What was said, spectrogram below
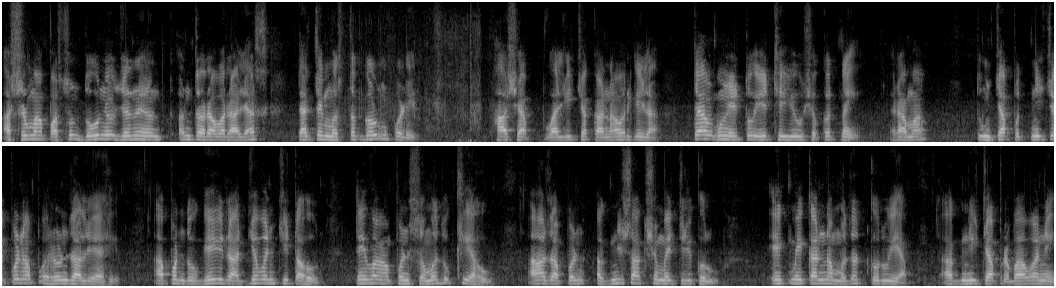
आश्रमापासून दोन योजने अंत अंतरावर आल्यास त्याचे मस्तक गळून पडेल. हा शाप वालीच्या कानावर गेला. त्यामुळे तो येथे येऊ शकत नाही. रामा तुमच्या पत्नीचे पण अपहरण झाले आहे. आपण दोघेही राज्यवंचित आहोत. तेव्हा आपण समदुःखी आहोत. आज आपण अग्निसाक्ष मैत्री करू. एकमेकांना मदत करूया. अग्नीच्या प्रभावाने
